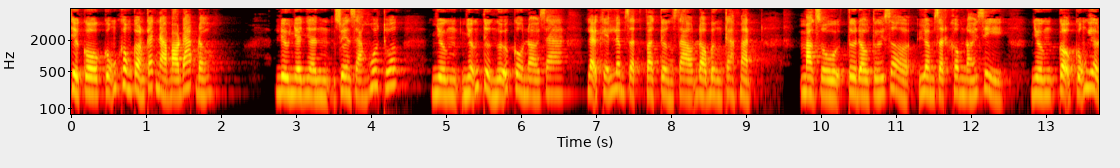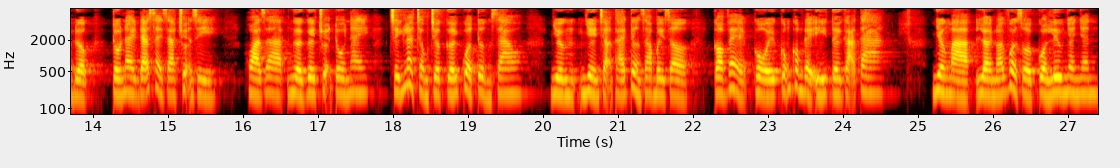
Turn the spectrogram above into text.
thì cô cũng không còn cách nào báo đáp đâu. Lưu Nhân Nhân duyên dáng hút thuốc, nhưng những từ ngữ cô nói ra lại khiến Lâm Giật và Tưởng Giao đỏ bừng cả mặt. Mặc dù từ đầu tới giờ Lâm Giật không nói gì, nhưng cậu cũng hiểu được tối nay đã xảy ra chuyện gì. Hóa ra người gây chuyện tối nay chính là chồng chưa cưới của Tưởng Giao. Nhưng nhìn trạng thái Tưởng Giao bây giờ, có vẻ cô ấy cũng không để ý tới gã ta. Nhưng mà lời nói vừa rồi của Lưu Nhân Nhân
